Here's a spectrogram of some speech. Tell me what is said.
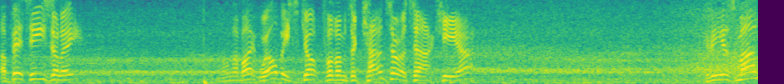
a bit easily. Well, there might well be scope for them to counter-attack here. Griezmann.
